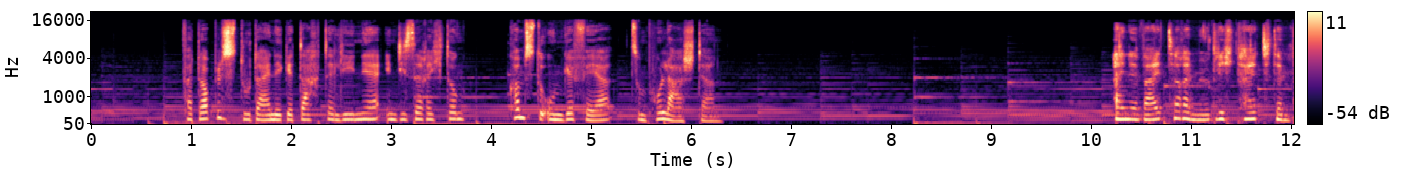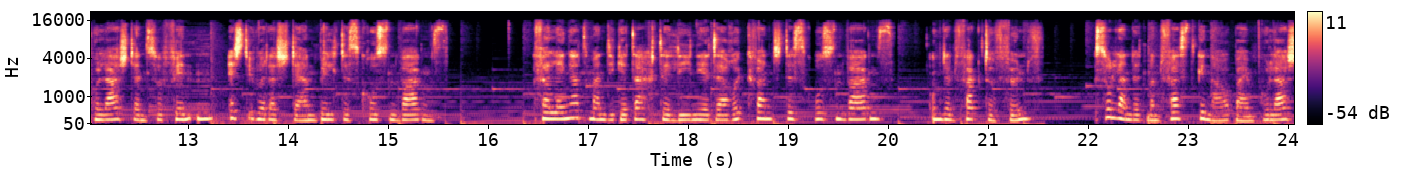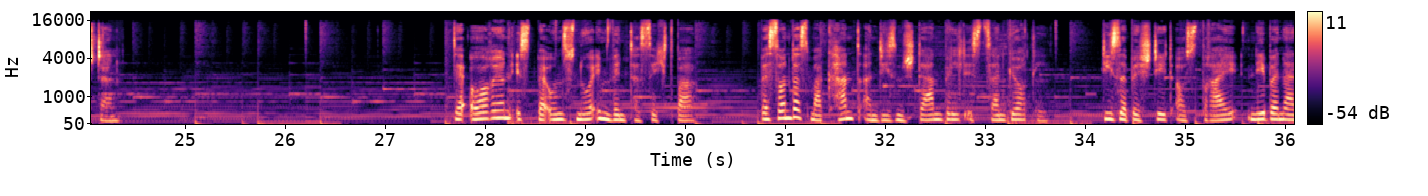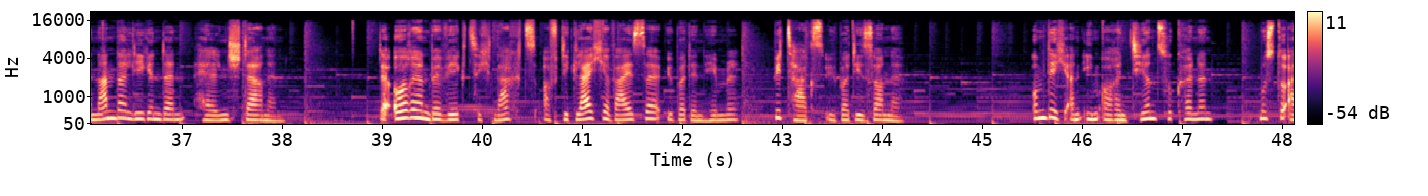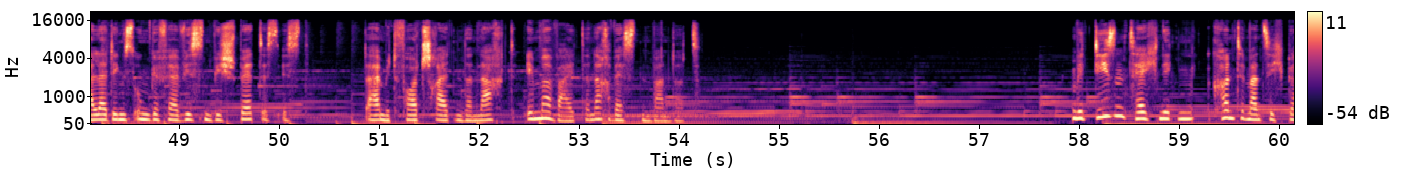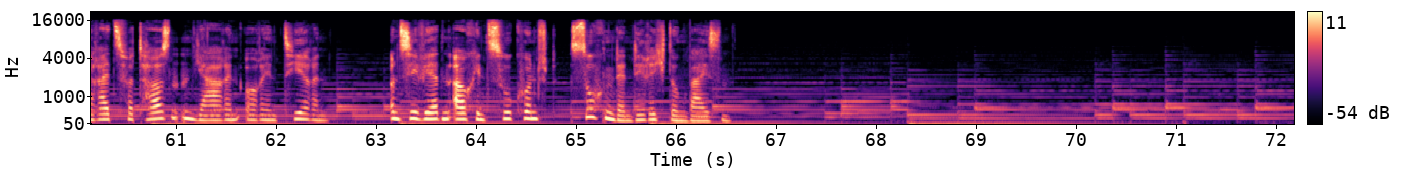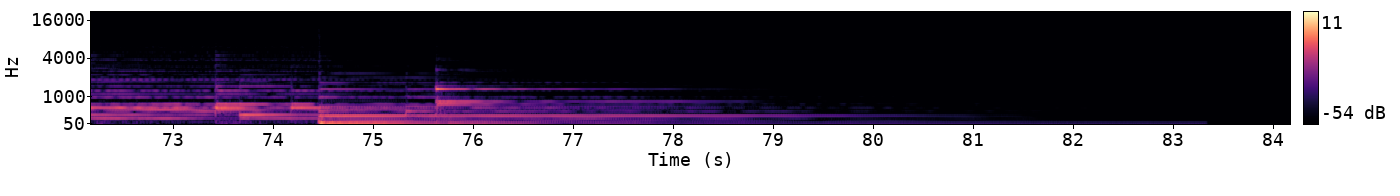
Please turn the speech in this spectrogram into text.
Verdoppelst du deine gedachte Linie in diese Richtung, kommst du ungefähr zum Polarstern. Eine weitere Möglichkeit, den Polarstern zu finden, ist über das Sternbild des großen Wagens. Verlängert man die gedachte Linie der Rückwand des großen Wagens um den Faktor 5, so landet man fast genau beim Polarstern. Der Orion ist bei uns nur im Winter sichtbar. Besonders markant an diesem Sternbild ist sein Gürtel. Dieser besteht aus drei nebeneinander liegenden hellen Sternen. Der Orion bewegt sich nachts auf die gleiche Weise über den Himmel wie tagsüber die Sonne. Um dich an ihm orientieren zu können, musst du allerdings ungefähr wissen, wie spät es ist da er mit fortschreitender Nacht immer weiter nach Westen wandert. Mit diesen Techniken konnte man sich bereits vor tausenden Jahren orientieren und sie werden auch in Zukunft Suchenden die Richtung weisen.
